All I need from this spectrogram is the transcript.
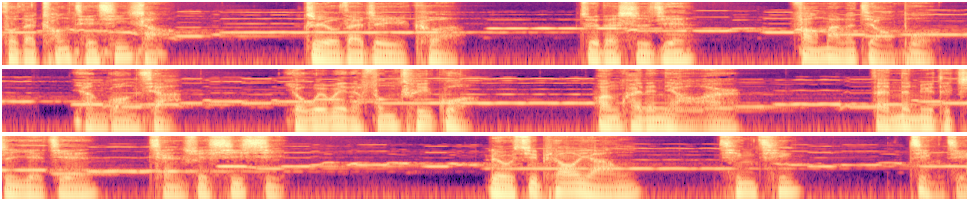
坐在窗前欣赏。只有在这一刻，觉得时间放慢了脚步。阳光下，有微微的风吹过，欢快的鸟儿在嫩绿的枝叶间浅睡嬉戏，柳絮飘扬，轻轻。静静，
